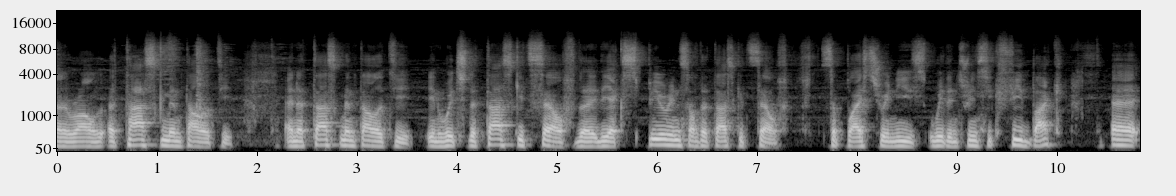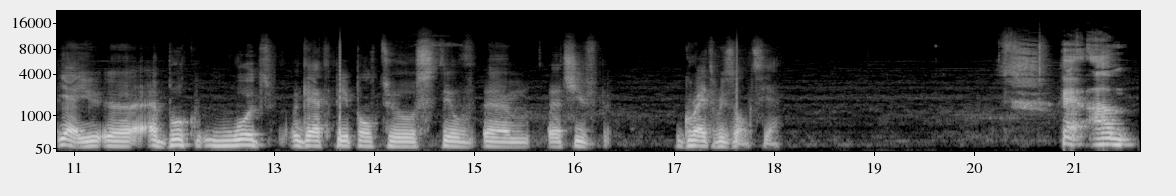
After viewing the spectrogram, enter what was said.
around a task mentality, and a task mentality in which the task itself, the, the experience of the task itself, supplies trainees with intrinsic feedback. Uh, yeah, you, uh, a book would get people to still um, achieve great results. Yeah. Okay, um,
